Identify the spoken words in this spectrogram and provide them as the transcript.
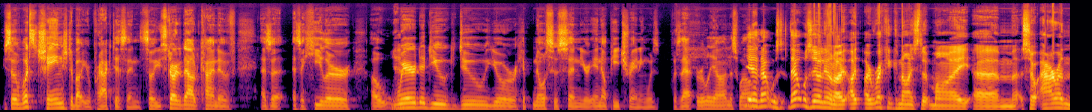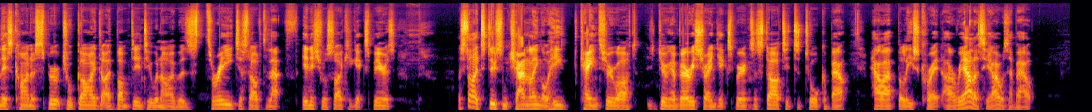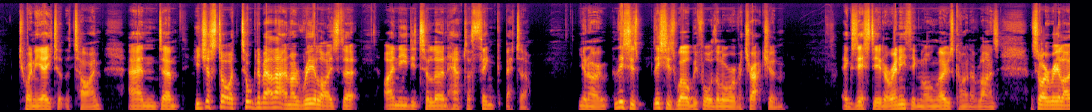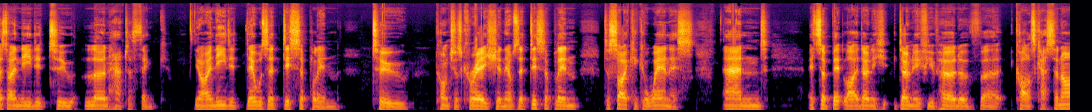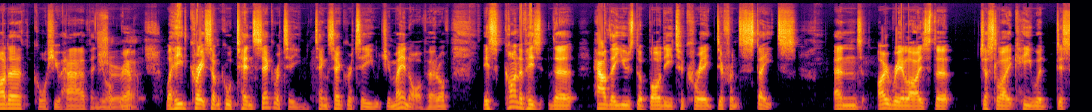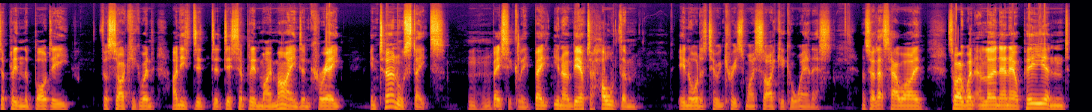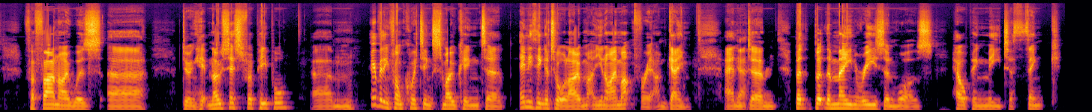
so what's changed about your practice? And so you started out kind of as a as a healer. Uh, Yeah. Where did you do your hypnosis and your NLP training? Was was that early on as well? Yeah, that was that was early on. I I, recognized that my um so Aaron, this kind of spiritual guide that I bumped into when I was three, just after that initial psychic experience, I started to do some channeling, or he came through after doing a very strange experience and started to talk about how our beliefs create our reality. I was about 28 at the time, and um, he just started talking about that, and I realized that I needed to learn how to think better. You know, and this is this is well before the law of attraction existed or anything along those kind of lines. And so I realized I needed to learn how to think. You know, I needed there was a discipline to conscious creation. There was a discipline to psychic awareness, and it's a bit like I don't know if, don't know if you've heard of uh, Carlos Castaneda. Of course, you have, and you're Sure, yeah. Well, he'd create something called tensegrity. Tensegrity, which you may not have heard of, is kind of his the how they use the body to create different states. And I realized that just like he would discipline the body for psychic, when I needed to, to discipline my mind and create internal states, hmm basically, ba- you know, be able to hold them in order to increase my psychic awareness. And so that's how I. So I went and learned NLP, and for fun, I was uh, doing hypnosis for people. Um, Mhm. Everything from quitting smoking to anything at all. I'm, you know, I'm up for it. I'm game. And um, but but the main reason was helping me to think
